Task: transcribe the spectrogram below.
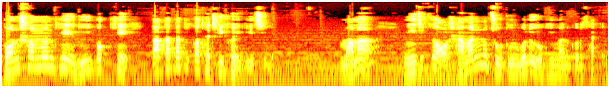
পণ সম্বন্ধে দুই পক্ষে পাকাপাকি কথা ঠিক হয়ে গিয়েছিল। মামা নিজেকে অসামান্য চতুর বলে অভিমান করে থাকেন।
